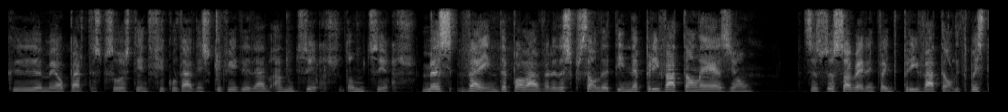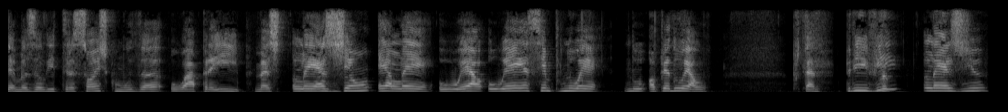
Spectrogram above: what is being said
que a maior parte das pessoas tem dificuldade em escrever e dá, há muitos erros, dão muitos erros. Mas vem da palavra, da expressão latina privatam legion. Se as pessoas souberem que vem de privatam, e depois tem umas aliterações que muda o A para I, mas legion é lé, o o e é sempre no E, no, ao pé do L. Portanto, privilégio.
